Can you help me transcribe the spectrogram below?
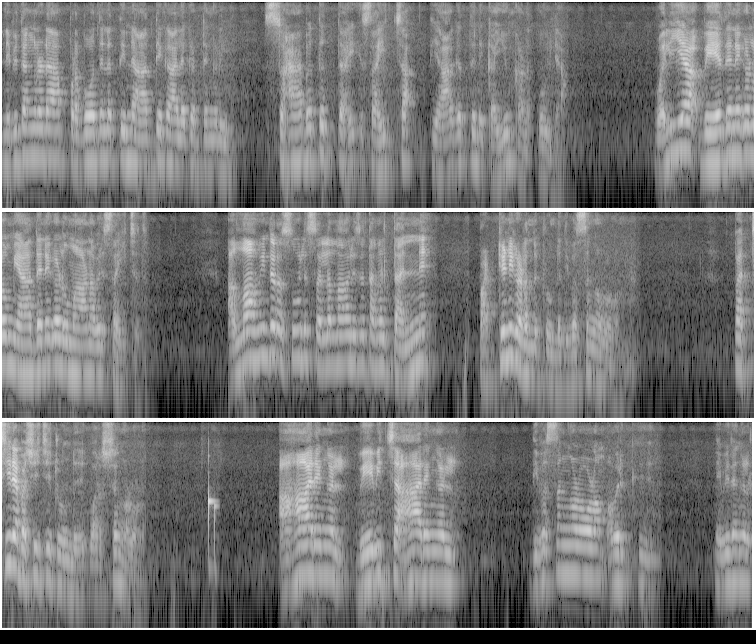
നിബിതങ്ങളുടെ ആ പ്രബോധനത്തിന്റെ ആദ്യ കാലഘട്ടങ്ങളിൽ സ്വഹാബത്ത് തഹി- സഹിച്ച ത്യാഗത്തിന് കയ്യും കണക്കുമില്ല വലിയ വേദനകളും യാതനകളുമാണ് അവർ സഹിച്ചത്. അള്ളാഹുവിന്റെ റസൂൽ സല്ലല്ലാഹു അലൈസ് തങ്ങൾ തന്നെ പട്ടിണി കടന്നിട്ടുണ്ട് ദിവസങ്ങളോളം. പച്ചില ഭക്ഷിച്ചിട്ടുണ്ട് വർഷങ്ങളോളം. ആഹാരങ്ങൾ വേവിച്ച ആഹാരങ്ങൾ ദിവസങ്ങളോളം അവർക്ക് നിബിധങ്ങൾ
